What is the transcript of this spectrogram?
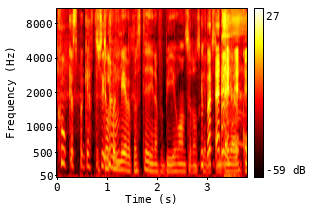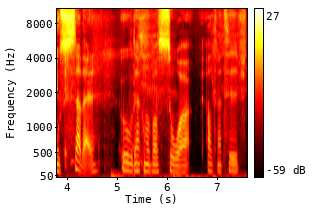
koka spagetti till. Stoppa leverpastej innanför bhn så de ska liksom ner och gossa där. Oh, det här kommer vara så alternativt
